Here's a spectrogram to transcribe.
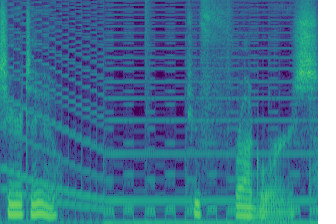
Stairs here too. Two frogors.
